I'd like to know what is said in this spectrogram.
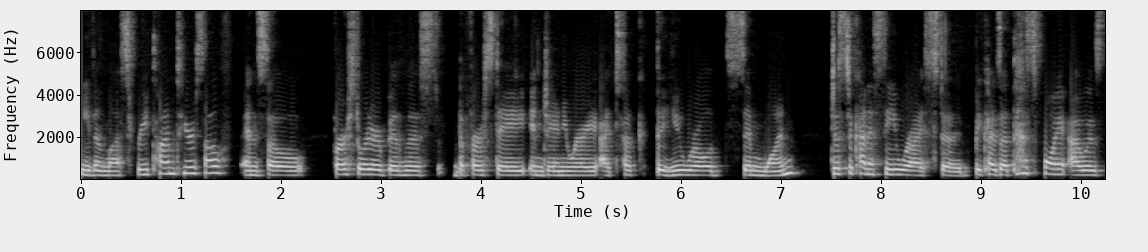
even less free time to yourself. And so, first order of business, the first day in January, I took the UWorld Sim 1 just to kind of see where I stood because at this point I was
